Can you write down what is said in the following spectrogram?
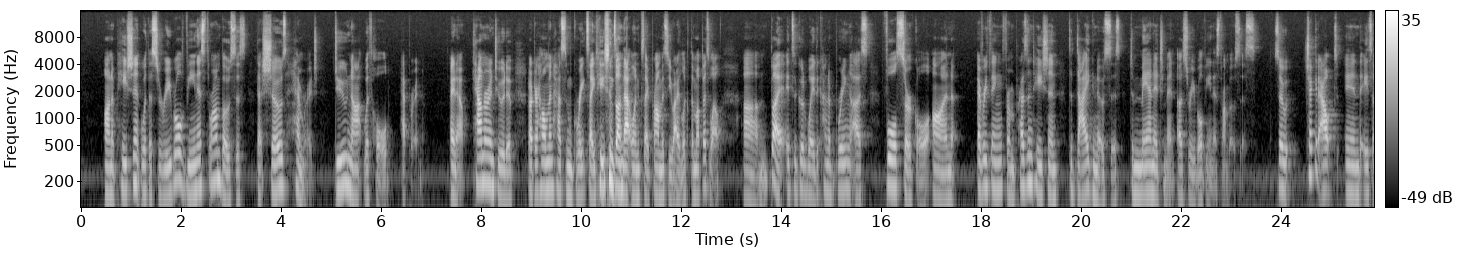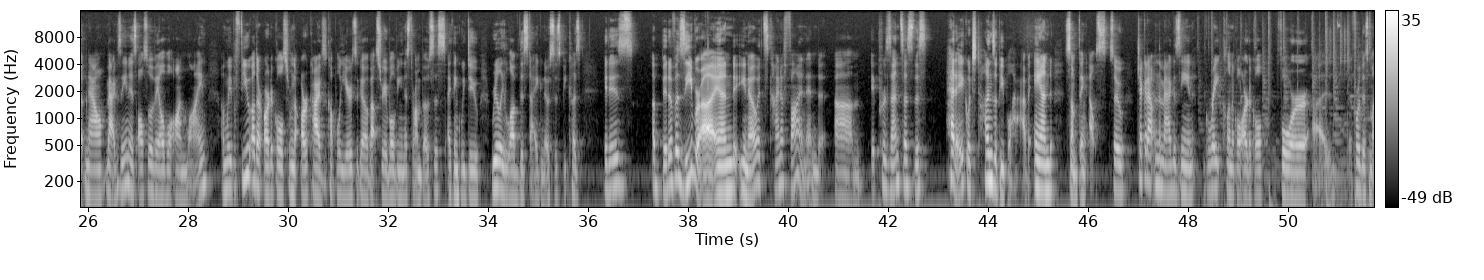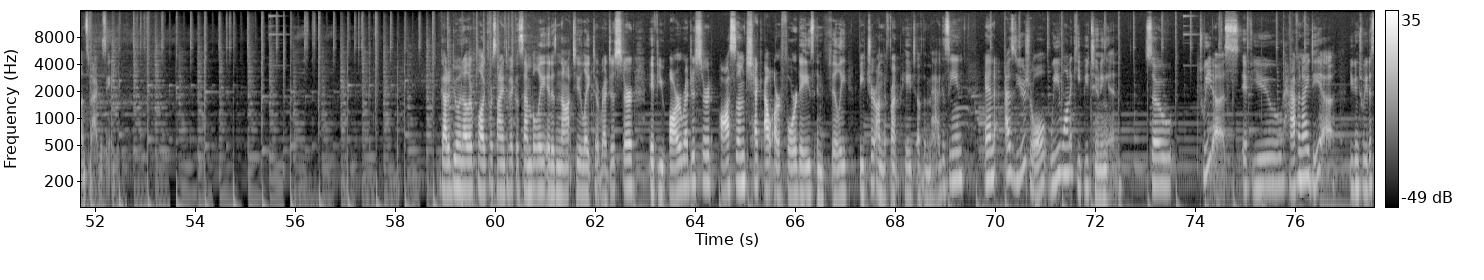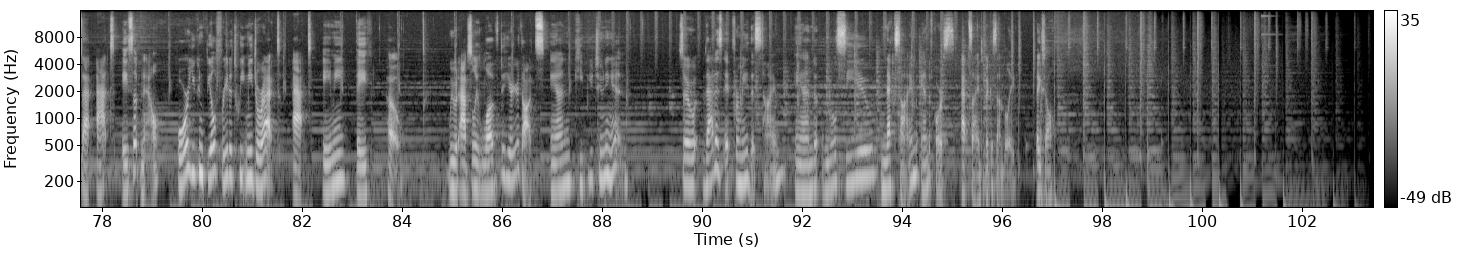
on a patient with a cerebral venous thrombosis that shows hemorrhage, do not withhold heparin. I know, counterintuitive. Dr. Helman has some great citations on that one because I promise you I looked them up as well. Um, but it's a good way to kind of bring us full circle on everything from presentation to diagnosis to management of cerebral venous thrombosis. So check it out in the ACEP Now magazine is also available online. Um, we have a few other articles from the archives a couple years ago about cerebral venous thrombosis. I think we do really love this diagnosis because it is a bit of a zebra and you know it's kind of fun and um, it presents as this headache, which tons of people have, and something else. So check it out in the magazine. Great clinical article for uh, for this month's magazine. Got to do another plug for Scientific Assembly. It is not too late to register. If you are registered, awesome. Check out our four days in Philly feature on the front page of the magazine. And as usual, we want to keep you tuning in. So tweet us if you have an idea. You can tweet us at, at ACEPNow, or you can feel free to tweet me direct at Amy Faith Ho. We would absolutely love to hear your thoughts and keep you tuning in. So that is it for me this time, and we will see you next time, and of course, at Scientific Assembly. Thanks, y'all.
